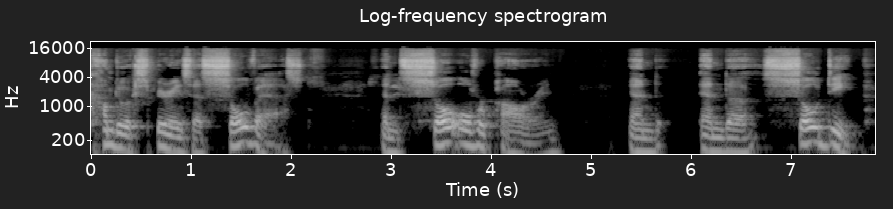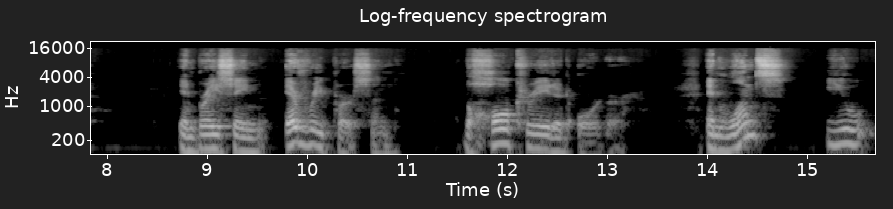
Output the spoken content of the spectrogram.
come to experience as so vast and so overpowering and and uh, so deep, embracing every person, the whole created order. And once you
